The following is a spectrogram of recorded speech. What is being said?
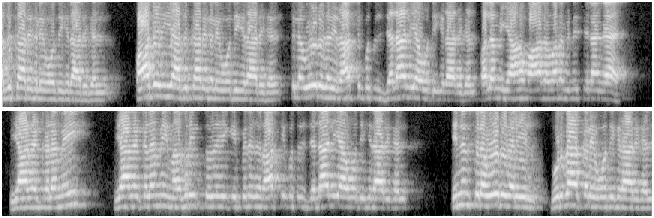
அதுக்காரர்களை ஓதுகிறார்கள். பாதரியா அதுக்காரர்களை ஓதுகிறார்கள். சில ஊர்களில் ராத்திபுத்தில் ஜலாலியா ஓதுகிறார்கள். பழமையாக வார வாரம் என்ன செய்யறாங்க வியாழக்கிழமை வியாழக்கிழமை மகரிப் தொழுகைக்கு பிறகு ராத்திபுத்தில் ஜலாலியா ஓதுகிறார்கள். இன்னும் சில ஊர்களில் புர்தாக்களை ஓதுகிறார்கள்.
